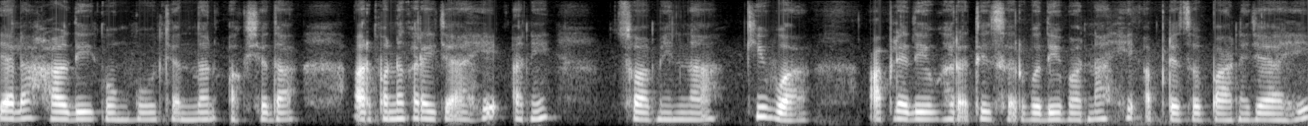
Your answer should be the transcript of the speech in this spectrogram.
याला हळदी कुंकू चंदन अक्षदा अर्पण करायचे आहे आणि स्वामींना किंवा आपल्या देवघरातील सर्व देवांना हे आपट्याचं पान जे आहे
